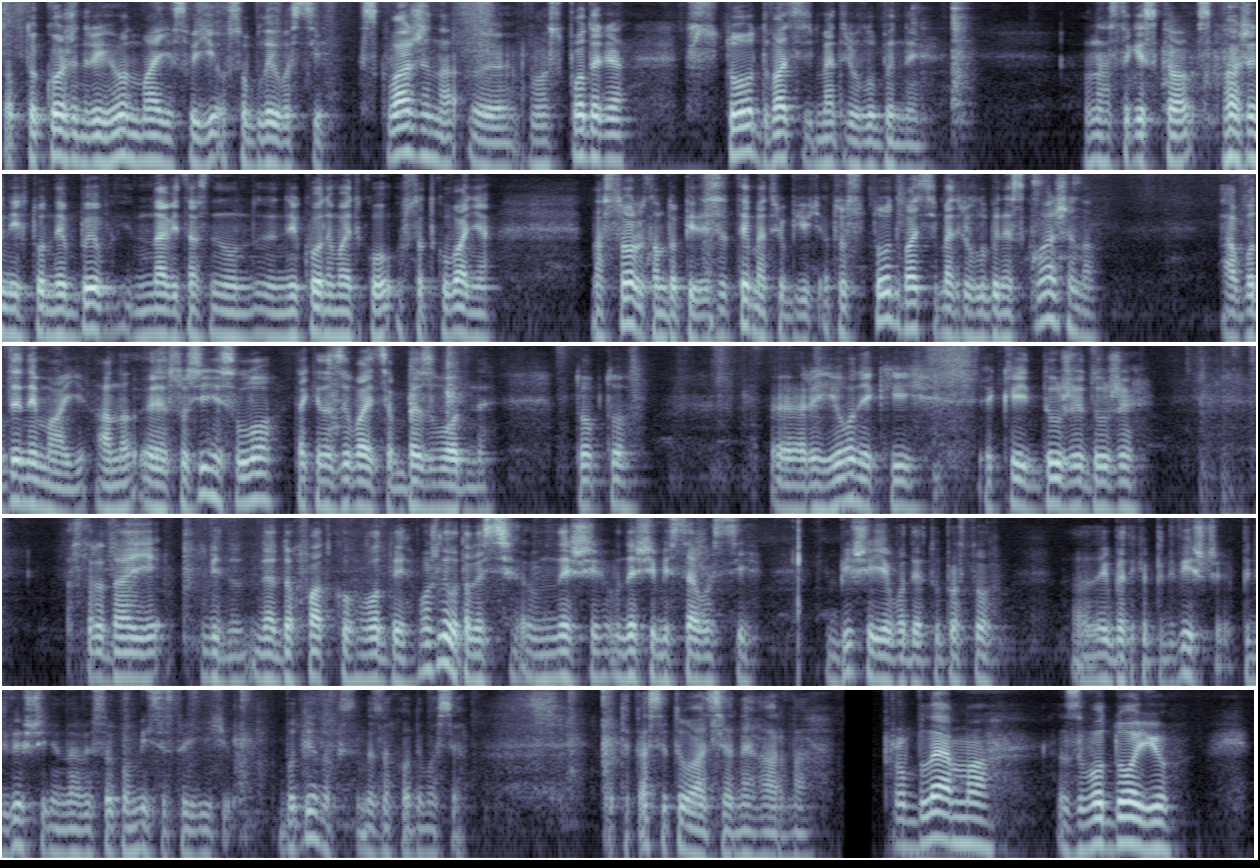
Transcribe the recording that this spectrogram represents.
Тобто кожен регіон має свої особливості. Скважина е, в господаря 120 метрів глибини. У нас такі ска- скважини ніхто не бив, навіть нас ну, нікого немає такого устаткування. На 40 там, до 50 метрів б'ють, а то 120 метрів глибини скважина, а води немає. А на, е, сусіднє село так і називається безводне. Тобто е, регіон, який, який дуже-дуже страдає від недохватку води. Можливо, там десь в нижчій, в нижчій місцевості більше є води. Тут просто е, якби таке підвищення, на високому місці стоїть будинок, ми знаходимося. От така ситуація негарна. Проблема з водою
